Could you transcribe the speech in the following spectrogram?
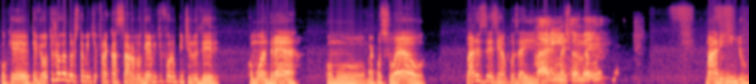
Porque teve outros jogadores também que fracassaram no Grêmio que foram pedidos dele, como o André, como o Michael Suel, vários exemplos aí. Marinho mas, também. Marinho.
